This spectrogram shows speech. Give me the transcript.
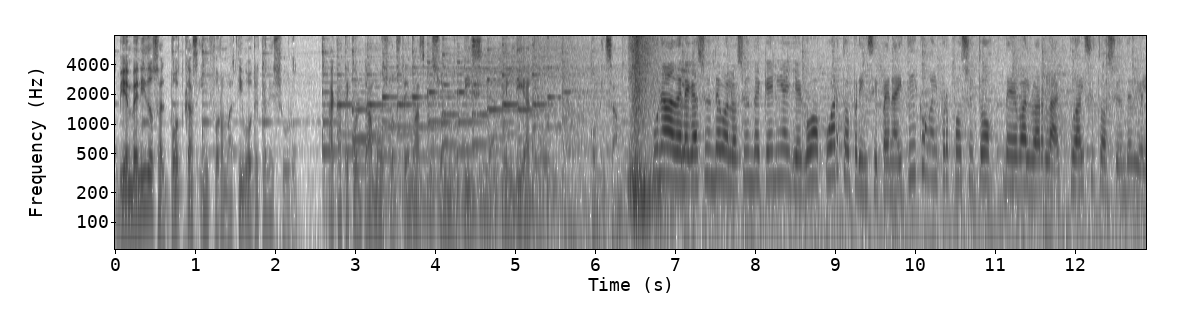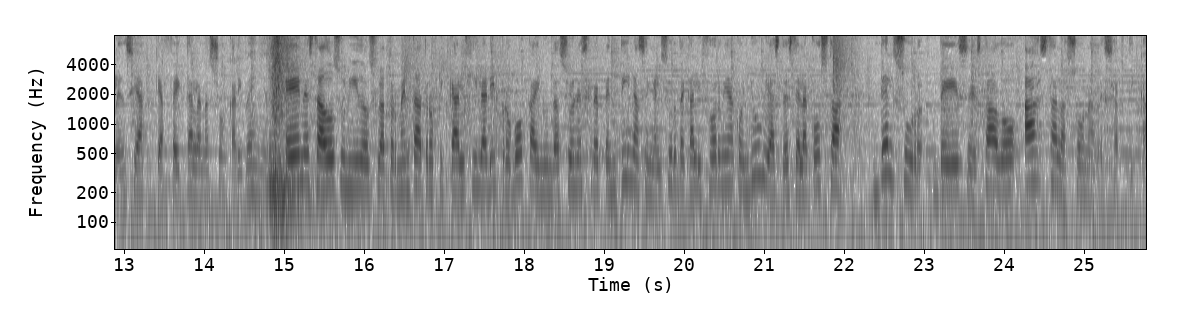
Bienvenidos al podcast informativo de Telesur. Acá te contamos los temas que son noticia el día de hoy. Comenzamos. Una delegación de evaluación de Kenia llegó a Puerto Príncipe en Haití con el propósito de evaluar la actual situación de violencia que afecta a la nación caribeña. En Estados Unidos, la tormenta tropical Hillary provoca inundaciones repentinas en el sur de California con lluvias desde la costa del sur de ese estado hasta la zona desértica.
